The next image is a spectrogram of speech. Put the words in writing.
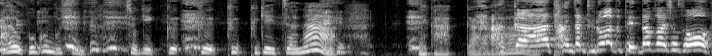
아유, 복은 무슨. 저기, 그, 그, 그, 그게 있잖아. 내가 아까. 아까 당장 들어와도 된다고 하셔서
